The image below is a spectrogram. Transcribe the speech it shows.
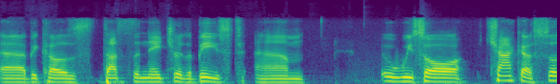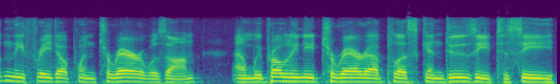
uh, because that's the nature of the beast. Um, we saw Xhaka suddenly freed up when Torreira was on, and we probably need Torreira plus Guendouzi to see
